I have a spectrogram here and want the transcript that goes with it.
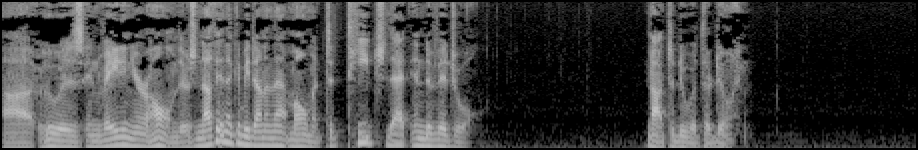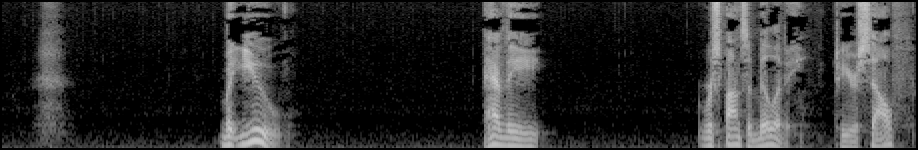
uh, who is invading your home. There's nothing that can be done in that moment to teach that individual not to do what they're doing. But you have the responsibility to yourself,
